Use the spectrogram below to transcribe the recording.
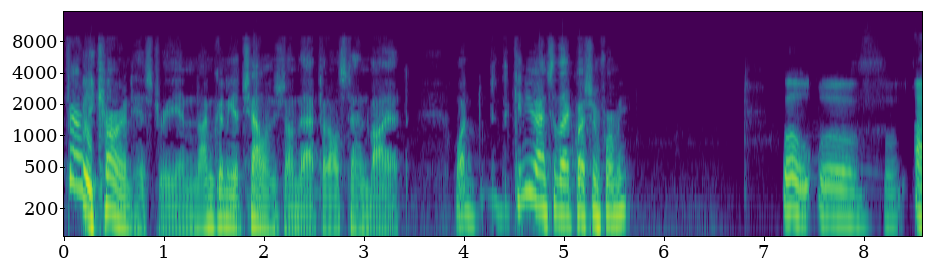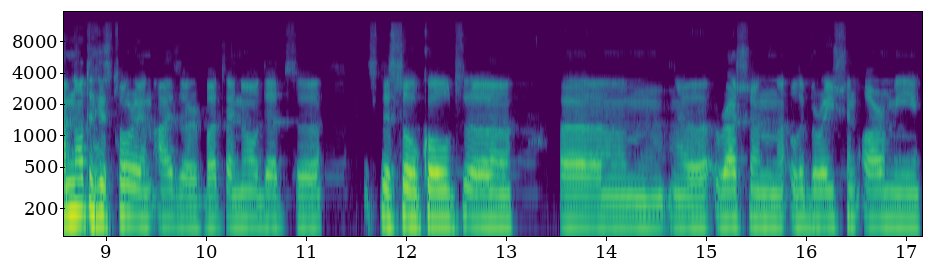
fairly current history. And I'm going to get challenged on that, but I'll stand by it. What can you answer that question for me? Well, uh, I'm not a historian either, but I know that uh, the so-called uh, um, uh, Russian Liberation Army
